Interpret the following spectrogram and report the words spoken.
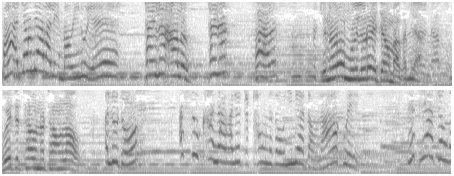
ဘာအကြောင်းပြပါလိမ့်မောင်ရင်တို့ရဲ့ထိုင်စမ်းအားလုံးထိုင်စမ်းဘာလဲကျွန်တော်တို့ငွေလိုတဲ့အကြောင်းပါခင်ဗျငွေ1000 2000လောက်အလူတော်အစုခန္ဓာကလည်း1000 2000ကြီးများတောင်လားကွယ်ဘယ်ဖျားကြောင့်က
